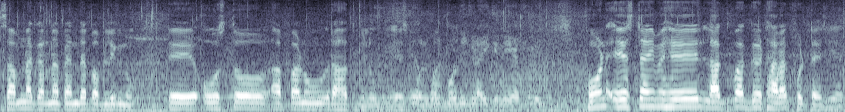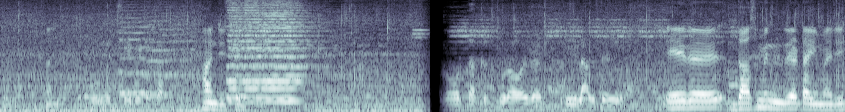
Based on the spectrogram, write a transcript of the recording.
ਸਾਹਮਣਾ ਕਰਨਾ ਪੈਂਦਾ ਪਬਲਿਕ ਨੂੰ ਤੇ ਉਸ ਤੋਂ ਆਪਾਂ ਨੂੰ ਰਾਹਤ ਮਿਲੂਗੀ ਇਸ ਪੁਲ ਬਣਨ ਦੀ। ਚੜਾਈ ਕਿੰਨੀ ਹੈ ਹੁਣ ਇਸ ਟਾਈਮ ਇਹ ਲਗਭਗ 18 ਕੁ ਫੁੱਟ ਹੈ ਜੀ ਇਹਦੀ। ਹਾਂਜੀ। ਉਹ 6 ਮੀਟਰ ਤੱਕ। ਹਾਂਜੀ 6 ਤੱਕ ਪੂਰਾ ਹੋਏਗਾ ਕੀ ਲੱਗਦਾ ਜੀ? ਇਹ 10 ਮਹੀਨੇ ਦਾ ਟਾਈਮ ਹੈ ਜੀ।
